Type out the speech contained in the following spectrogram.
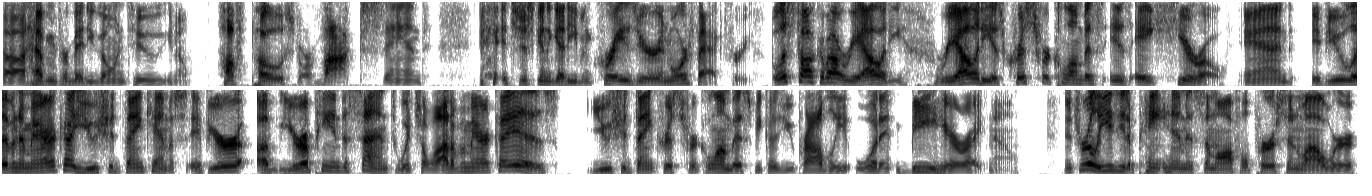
uh, heaven forbid you go into, you know, HuffPost or Vox, and it's just going to get even crazier and more fact free. But let's talk about reality. Reality is Christopher Columbus is a hero. And if you live in America, you should thank him. If you're of European descent, which a lot of America is, you should thank Christopher Columbus because you probably wouldn't be here right now. It's really easy to paint him as some awful person while we're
